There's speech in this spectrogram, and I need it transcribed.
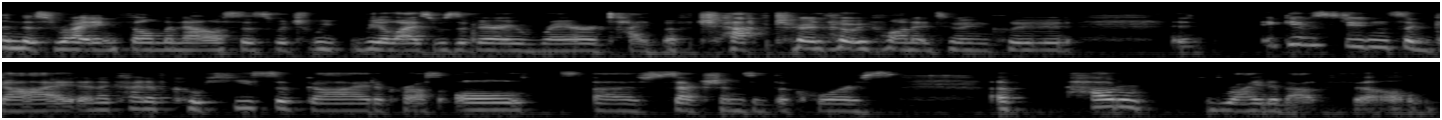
in this writing film analysis, which we realized was a very rare type of chapter that we wanted to include. It, gives students a guide and a kind of cohesive guide across all uh, sections of the course of how to write about film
